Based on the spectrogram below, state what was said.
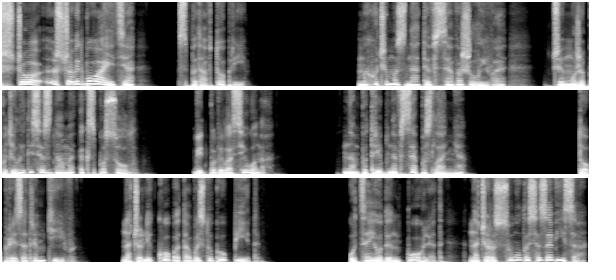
Що що відбувається? спитав Топрі. Ми хочемо знати все важливе. Чи може поділитися з нами експосол? відповіла Сіона. Нам потрібне все послання. Топрі затремтів. На чолі кобота виступив піт. У цей один погляд, наче розсунулася завіса,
